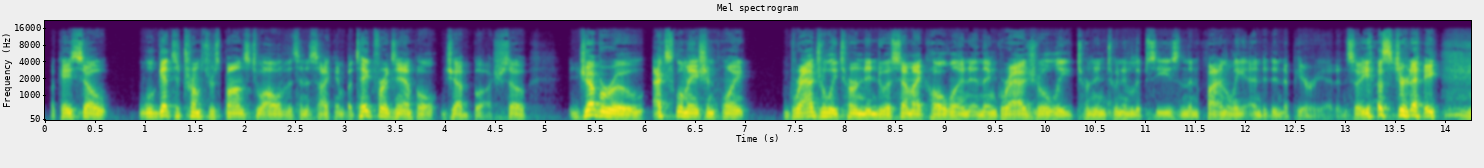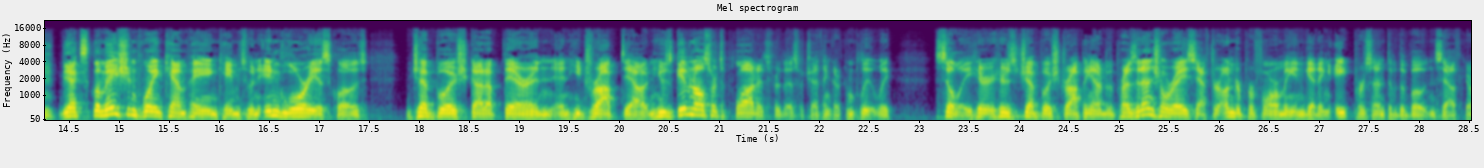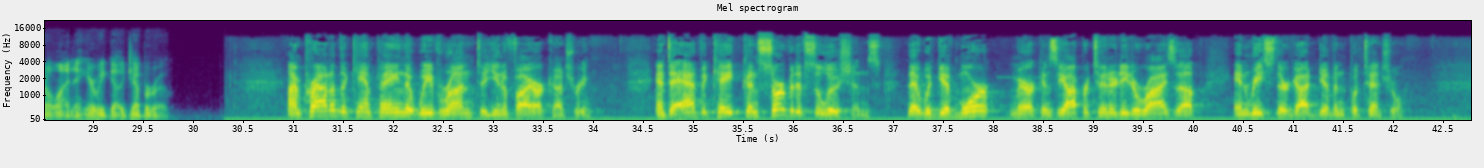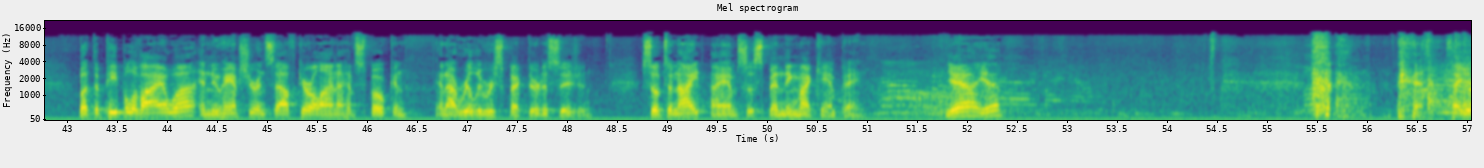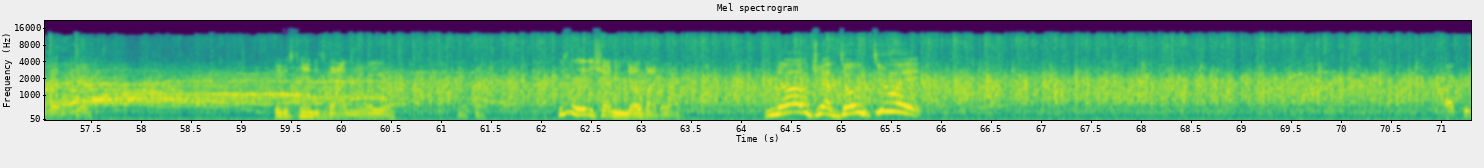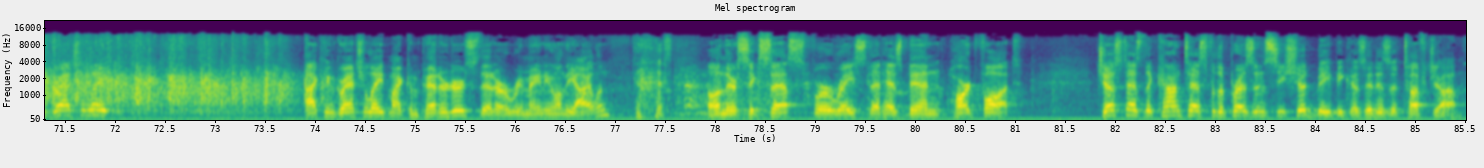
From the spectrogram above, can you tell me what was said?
Okay, so we'll get to Trump's response to all of this in a second. But take, for example, Jeb Bush. So Jebaru, exclamation point, gradually turned into a semicolon and then gradually turned into an ellipses and then finally ended in a period. And so yesterday, the exclamation point campaign came to an inglorious close. Jeb Bush got up there and, and he dropped out. And he was given all sorts of plaudits for this, which I think are completely silly. Here, here's Jeb Bush dropping out of the presidential race after underperforming and getting 8% of the vote in South Carolina. Here we go, Jebaru. I'm proud of the campaign that we've run to unify our country and to advocate conservative solutions that would give more Americans the opportunity to rise up and reach their God given potential. But the people of Iowa and New Hampshire and South Carolina have spoken, and I really respect their decision. So tonight, I am suspending my campaign. Yeah, yeah. Thank you. Biggest hand he's gotten all year. Who's the lady shouting no, by the way? No, Jeb, don't do it. I congratulate I congratulate my competitors that are remaining on the island on their success for a race that has been hard fought. Just as the contest for the presidency should be, because it is a tough job.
